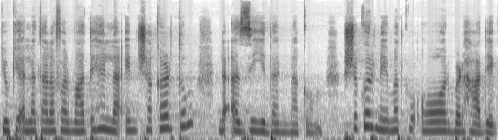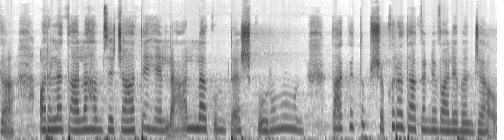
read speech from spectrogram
क्योंकि अल्लाह ताला फरमाते हैं, ला इन शकर तुम ला अजीदन्नकुम। शुक्र नेमत को और बढ़ा देगा। और अल्लाह ताला हमसे चाहते हैं ला तशकुरून, ताकि तुम शुक्र अदा करने वाले बन जाओ।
